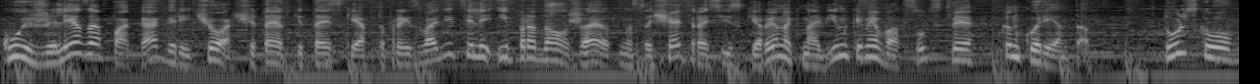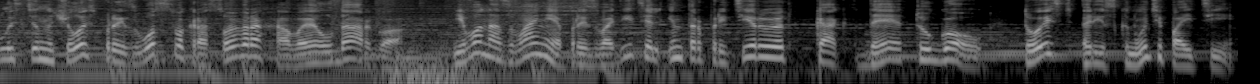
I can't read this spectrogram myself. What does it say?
Куй железо пока горячо, считают китайские автопроизводители и продолжают насыщать российский рынок новинками в отсутствие конкурентов. Тульской области началось производство кроссовера Haval Dargo. Его название производитель интерпретирует как «Dare to Go», то есть «рискнуть и пойти».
